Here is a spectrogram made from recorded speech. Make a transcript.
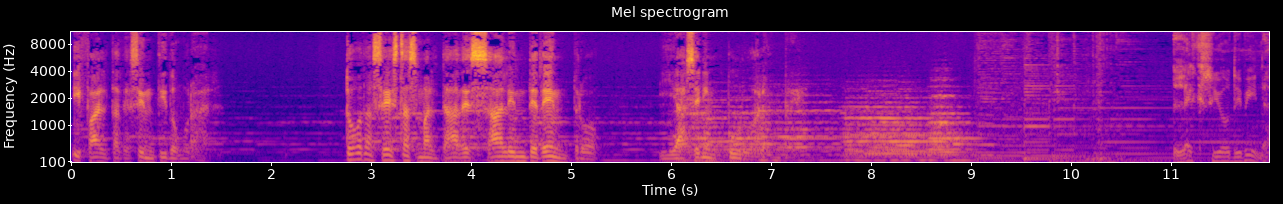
y falta de sentido moral. Todas estas maldades salen de dentro y hacen impuro al hombre. Lección Divina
